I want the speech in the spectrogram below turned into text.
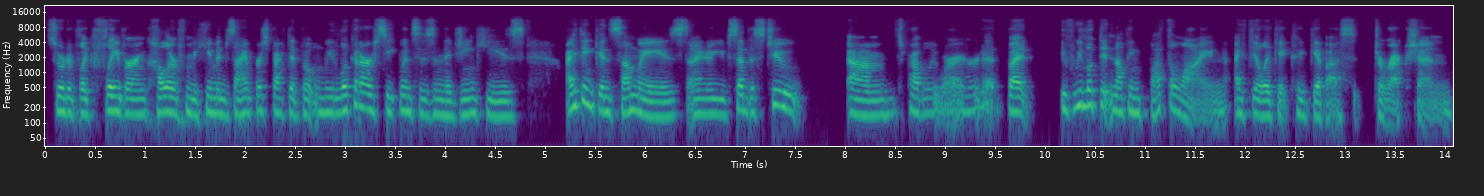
sort of like flavor and color from a human design perspective. But when we look at our sequences and the gene keys, I think in some ways, and I know you've said this too, um, it's probably where I heard it, but if we looked at nothing but the line, I feel like it could give us direction.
